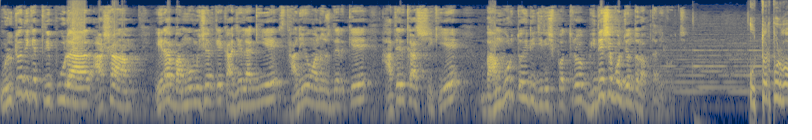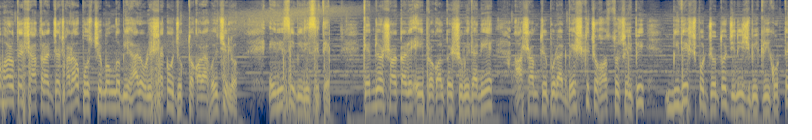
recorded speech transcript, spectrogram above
উল্টো দিকে ত্রিপুরা আসাম, এরা বাম্বু মিশনকে কাজে লাগিয়ে স্থানীয় মানুষদেরকে হাতের কাজ শিখিয়ে বাম্বুর তৈরি জিনিসপত্র বিদেশে পর্যন্ত রপ্তানি করছে। উত্তর পূর্ব ভারতের সাত রাজ্য ছাড়াও পশ্চিমবঙ্গ, বিহার, ওড়িশাকেও যুক্ত করা হয়েছিল এডিসি বিডিসিতে কেন্দ্রীয় সরকারের এই প্রকল্পের সুবিধা নিয়ে আসাম, ত্রিপুরার বেশ কিছু হস্তশিল্পী বিদেশ পর্যন্ত জিনিস বিক্রি করতে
